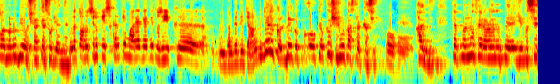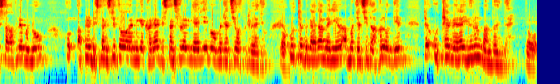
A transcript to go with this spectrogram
ਔਰ ਮੈਨੂੰ ਬੇਹੋਸ਼ ਕਰਕੇ ਸੁੱਟ ਜਾਂਦੇ ਨੇ। ਮਤਲਬ ਤੁਹਾਨੂੰ ਸਿਰਫ ਇਸ ਕਰਕੇ ਮਾਰਿਆ ਗਿਆ ਕਿ ਤੁਸੀਂ ਇੱਕ ਬੰਦੇ ਦੀ ਜਾਨ ਬਚਾਈ? ਬਿਲਕੁਲ ਬਿਲਕੁਲ। ਉਹ ਕਿਉਂਕਿ ਉਹ ਸ਼ਡਿਊਲ ਕਾਸਟ ਲੜਕਾ ਸੀ। ਓਹੋ। ਹਾਂਜੀ। ਤੇ ਮੈਨੂੰ ਫਿਰ ਉਹਨਾਂ ਨੇ ਮੇਰੇ ਯੂਨੀਵਰਸਿਟੀ ਸਟਾਫ ਨੇ ਮੈਨੂੰ ਆਪਣੇ ਡਿਸਪੈਂਸਰੀ ਤੋਂ ਯਾਨੀ ਕਿ ਖੜਿਆ ਡਿਸਪੈਂਸਰੀ ਵਾਲੇ ਕਿਹਾ ਜੀ ਇਹਨੂੰ ਐਮਰਜੈਂਸੀ ਹਸਪੀਟਲ ਲੈ ਜਾਓ। ਉੱਥੇ ਬਕਾਇਦਾ ਮੇਰੀ ਐਮਰਜੈਂਸੀ ਦਾਖਲ ਹੁੰਦੀ ਹੈ ਤੇ ਉੱਥੇ ਮੇਰਾ ਯੂਰਿਨ ਬੰਦ ਹੋ ਜਾਂਦਾ ਹੈ। ਓਹ।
